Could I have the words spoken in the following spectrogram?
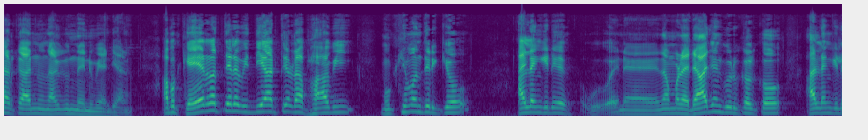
സർക്കാരിന് നൽകുന്നതിന് വേണ്ടിയാണ്. അപ്പോൾ കേരളത്തിലെ വിദ്യാർത്ഥികളുടെ ഭാവി മുഖ്യമന്ത്രിക്കോ അല്ലെങ്കിൽ പിന്നെ നമ്മുടെ രാജൻ ഗുരുക്കൾക്കോ അല്ലെങ്കിൽ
